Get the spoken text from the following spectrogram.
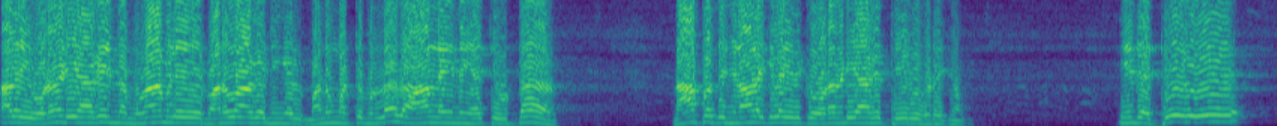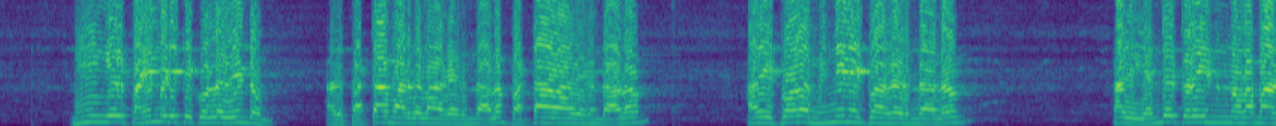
அதை உடனடியாக இந்த முகாமிலே மனுவாக நீங்கள் மனு மட்டுமல்ல அது ஆன்லைனில் ஏற்றி விட்டால் நாற்பத்தஞ்சு நாளைக்குள்ள இதுக்கு உடனடியாக தீர்வு கிடைக்கும். இந்த தீர்வு நீங்கள் பயன்படுத்திக் கொள்ள வேண்டும். அது பட்டா மாறுதலாக இருந்தாலும் பட்டாவாக இருந்தாலும் அதை போல மின் இணைப்பாக இருந்தாலும் அது எந்த துறையின் மூலமாக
